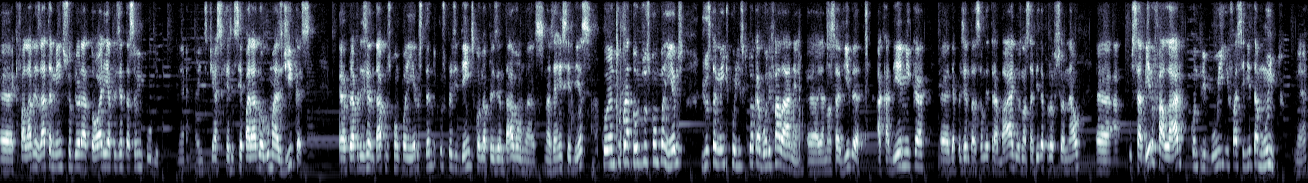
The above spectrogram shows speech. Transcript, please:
é, que falava exatamente sobre oratória e apresentação em público. Né? A gente tinha separado algumas dicas é, para apresentar para os companheiros, tanto para os presidentes quando apresentavam nas, nas RCDs, quanto para todos os companheiros, justamente por isso que tu acabou de falar, né? É, a nossa vida acadêmica, é, de apresentação de trabalhos, nossa vida profissional, o saber falar contribui e facilita muito, né?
